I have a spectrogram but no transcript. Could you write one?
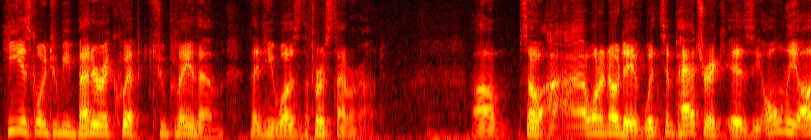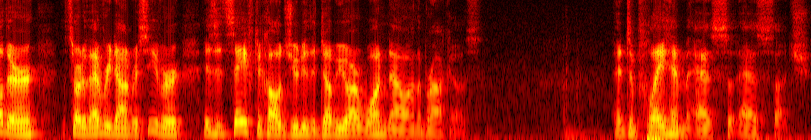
he is going to be better equipped to play them than he was the first time around. Um, so I, I want to know, Dave, with Tim Patrick is the only other sort of every down receiver, is it safe to call Jeudy the WR one now on the Broncos, and to play him as as such?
